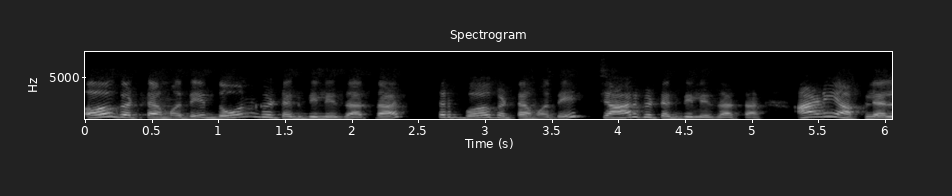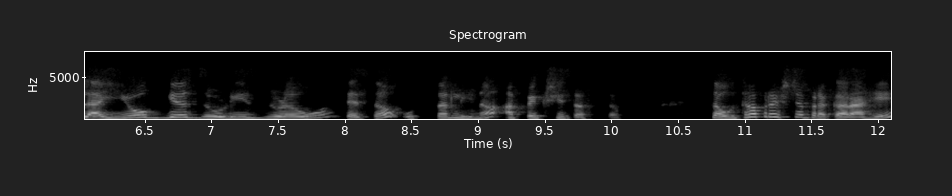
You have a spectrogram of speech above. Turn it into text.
अ गटामध्ये दोन घटक दिले जातात. तर ब गटामध्ये चार घटक दिले जातात आणि आपल्याला योग्य जोडी जुळवून त्याचं उत्तर लिहिणं अपेक्षित असतं. चौथा प्रश्न प्रकार आहे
